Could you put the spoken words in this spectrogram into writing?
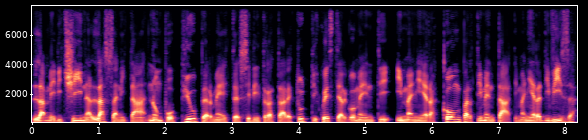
la medicina, la sanità non può più permettersi di trattare tutti questi argomenti in maniera compartimentata, in maniera divisa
